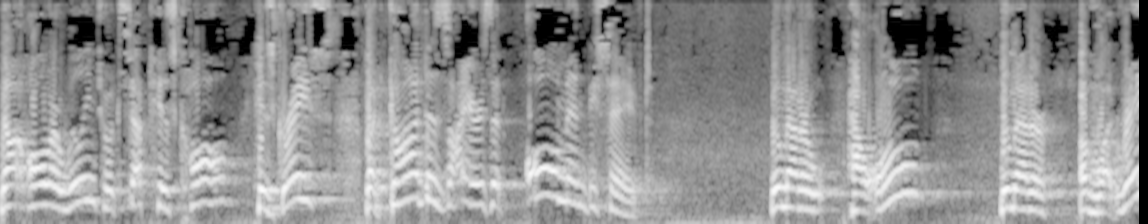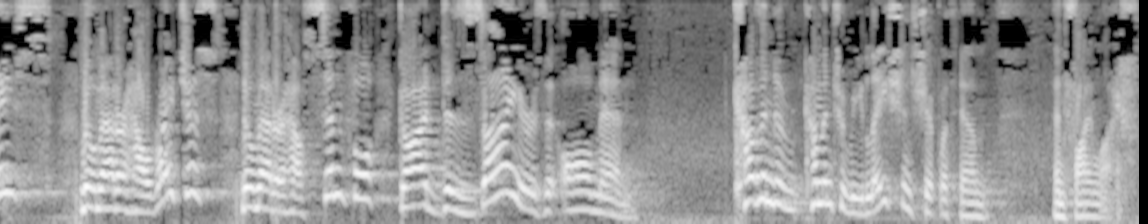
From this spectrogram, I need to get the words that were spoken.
Not all are willing to accept His call, His grace, but God desires that all men be saved. No matter how old, no matter of what race, no matter how righteous, no matter how sinful, God desires that all men come into, come into relationship with Him and find life.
